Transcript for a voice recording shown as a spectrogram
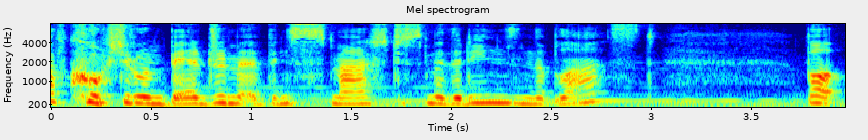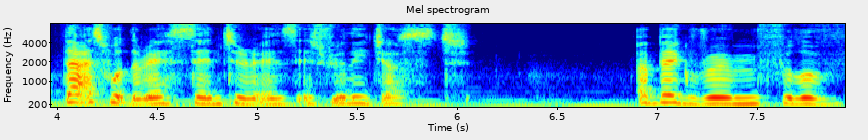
Of course, your own bedroom had been smashed to smithereens in the blast. But that's what the rest centre is. It's really just a big room full of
